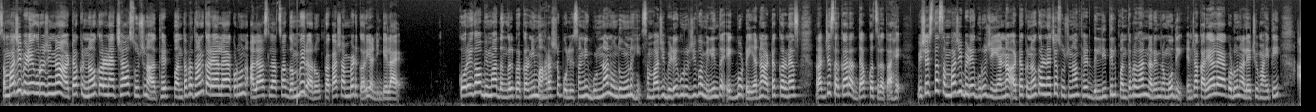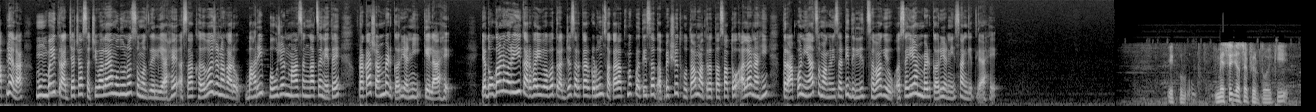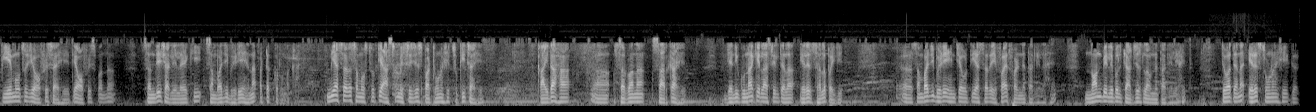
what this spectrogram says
संभाजी भिडे गुरुजींना अटक न करण्याच्या सूचना थेट पंतप्रधान कार्यालयाकडून आल्या असल्याचा गंभीर आरोप प्रकाश आंबेडकर यांनी केला आहे. कोरेगाव भीमा दंगल प्रकरणी महाराष्ट्र पोलिसांनी गुन्हा नोंदवूनही संभाजी भिडे गुरुजी व मिलिंद एकबोटे यांना अटक करण्यास राज्य सरकार अद्याप कचरत आहे. विशेषतः संभाजी भिडे गुरुजी यांना अटक न करण्याच्या सूचना थेट दिल्लीतील पंतप्रधान नरेंद्र मोदी यांच्या कार्यालयाकडून आल्याची माहिती आपल्याला मुंबईत राज्याच्या सचिवालयामधूनच समजलेली आहे असा खळबळजनक आरोप भारी बहुजन महासंघाचे नेते प्रकाश आंबेडकर यांनी केला आहे. या दोघांवरही कारवाईबाबत राज्य सरकारकडून सकारात्मक प्रतिसाद अपेक्षित होता मात्र तसा तो आला नाही. तर आपण याच मागणीसाठी दिल्लीत सभा घेऊ असंही आंबेडकर यांनी सांगितले आहे. एक मेसेज असा फिरतोय की पी एम ओचं जे ऑफिस आहे त्या ऑफिसमधनं संदेश आलेला आहे की संभाजी भिडे यांना अटक करू नका. मी असं समजतो की असं मेसेजेस पाठवणं हे चुकीचं आहे. कायदा हा सर्वांना सारखा आहे. ज्यांनी गुन्हा केला असेल त्याला अरेस्ट झालं पाहिजे. संभाजी भिडे यांच्यावरती असणारा एफ आय आर फाडण्यात आलेला आहे. नॉन बेलेबल चार्जेस लावण्यात आलेले आहेत. तेव्हा त्यांना अरेस्ट होणं हे गर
